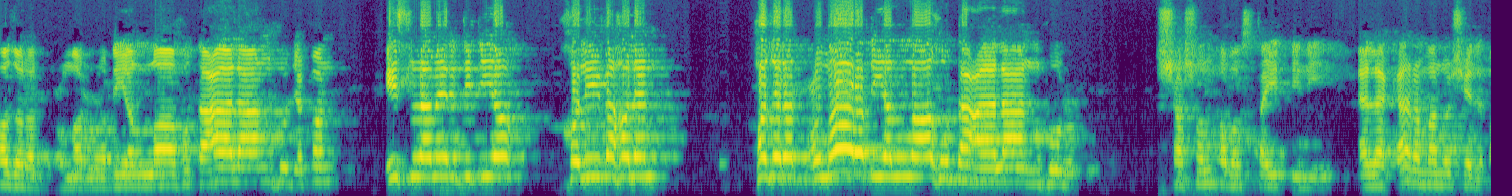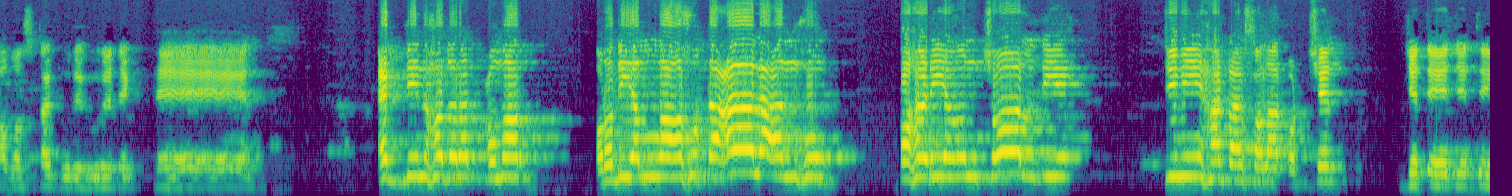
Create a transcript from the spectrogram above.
হজরত ওমর রাদিয়াল্লাহু তাআলা আনহু যখন ইসলামের দ্বিতীয় খলিফা হলেন হজরত ওমর রাদিয়াল্লাহু তাআলা আনহুর শাসন অবস্থায় তিনি এলাকার মানুষের অবস্থা ঘুরে ঘুরে দেখতেন। একদিন হজরত রাদিয়াল্লাহু তাআলা আনহু পাহাড়ি অঞ্চল দিয়ে তিনি হাঁটা চলা করছেন। যেতে যেতে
